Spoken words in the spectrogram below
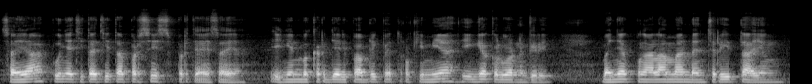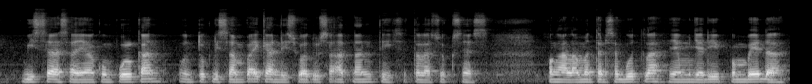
Saya punya cita-cita persis seperti ayah saya, ingin bekerja di pabrik petrokimia hingga ke luar negeri. Banyak pengalaman dan cerita yang bisa saya kumpulkan untuk disampaikan di suatu saat nanti setelah sukses. Pengalaman tersebutlah yang menjadi pembeda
